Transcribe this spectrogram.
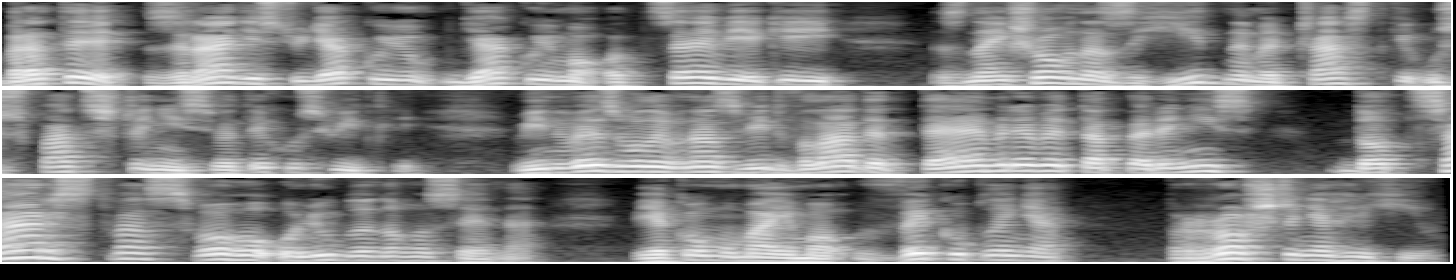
Брати, з радістю дякую, дякуємо Отцеві, який знайшов нас гідними частки у спадщині святих у світлі. Він визволив нас від влади темряви та переніс до царства свого улюбленого Сина, в якому маємо викуплення, прощення гріхів.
